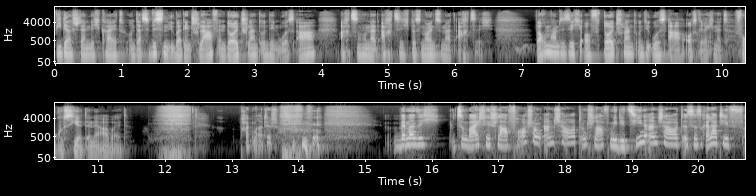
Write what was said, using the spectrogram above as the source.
Widerständigkeit und das Wissen über den Schlaf in Deutschland und den USA 1880 bis 1980. Warum haben Sie sich auf Deutschland und die USA ausgerechnet fokussiert in der Arbeit? Pragmatisch. Wenn man sich zum Beispiel Schlafforschung anschaut und Schlafmedizin anschaut, ist es relativ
